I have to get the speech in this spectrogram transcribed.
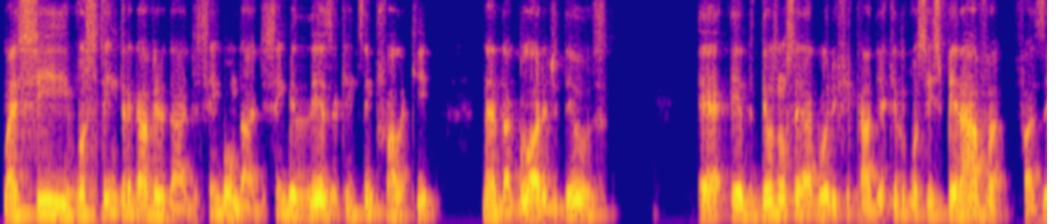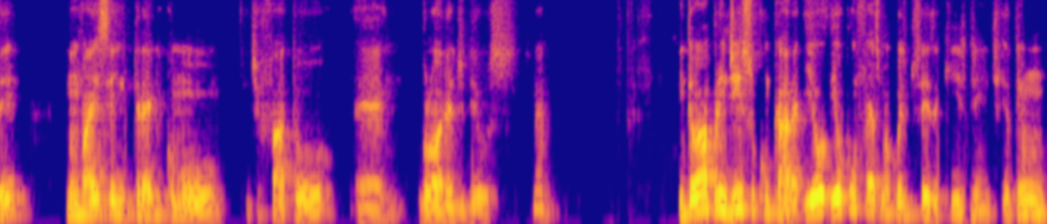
Mas se você entregar a verdade sem bondade, sem beleza, que a gente sempre fala aqui, né, da glória de Deus, é, Deus não será glorificado. E aquilo que você esperava fazer não vai ser entregue como, de fato, é, glória de Deus, né? Então eu aprendi isso com o cara. E eu, eu confesso uma coisa para vocês aqui, gente. Eu tenho um,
